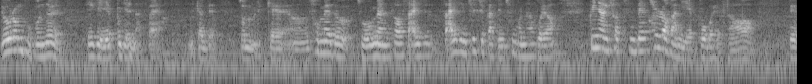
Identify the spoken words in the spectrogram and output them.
이런 부분을 되게 예쁘게 해놨어요. 그러니까 이제 좀 이렇게 어, 소매도 좋으면서 사이즈 사이즈는 7주까지는 충분하고요. 그냥 셔츠인데 컬러감이 예쁘고 해서 이제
